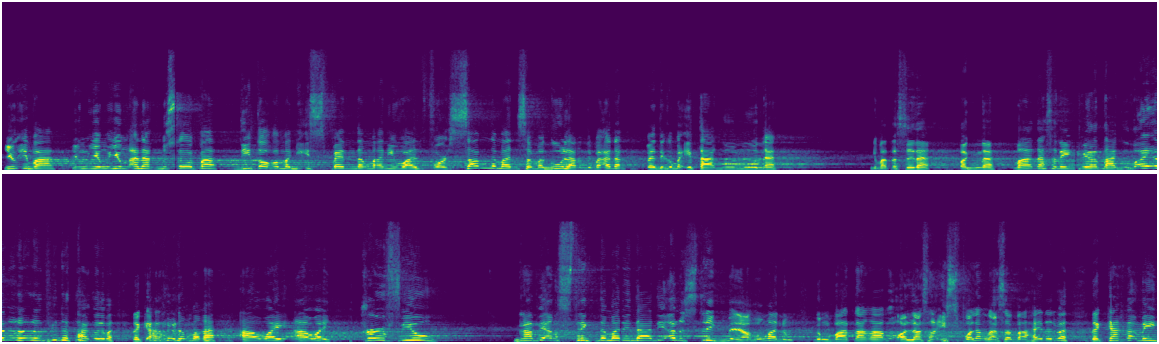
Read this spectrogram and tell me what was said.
Yung iba, yung, yung, yung anak, gusto pa, dito ako mag spend ng money while for some naman sa magulang, di ba, anak, pwede ko ba itago muna? Matas na. Pag na, ma, nasa na yung pinatago ko, ay, ano, ano, ano pinatago diba? Nagkakaroon ng mga away-away. Curfew. Grabe, ang strict naman ni daddy. Ano strict? May, ako nga, nung, nung bata nga ako, oh, nasa is pa lang, nasa bahay na, diba? Nagkaka, may,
